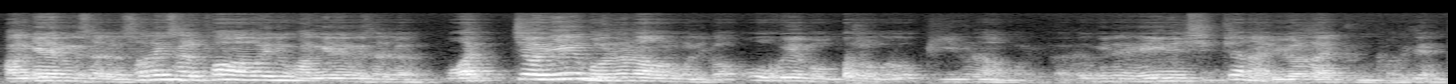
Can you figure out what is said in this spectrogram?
관계대명사를 선행사를 포함하고 있는 관계대명사를 어쩌리 뭐로 나오는 거니까 오후의 목적으로 B로 나온 거니까 여기는 A는 쉽잖아. your life니까 그지?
